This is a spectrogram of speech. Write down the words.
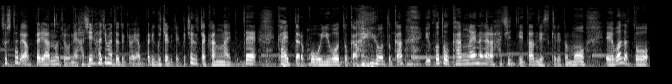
そしたらやっぱり案の定ね走り始めた時はやっぱりぐちゃぐちゃぐちゃぐちゃ考えてて帰ったらこう言おうとかああ 言おうとかいうことを考えながら走っていたんですけれども、えー、わざと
